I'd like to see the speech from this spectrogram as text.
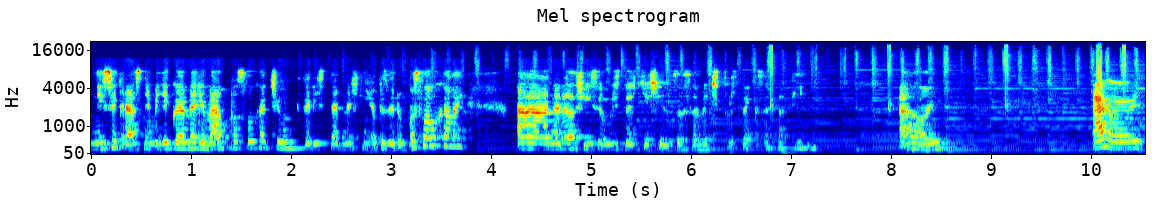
Měj se krásně. My děkujeme i vám, posluchačům, kteří jste dnešní epizodu poslouchali. A na další se můžete těšit zase ve čtvrtek se na týden. Ahoj. Ahoj.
